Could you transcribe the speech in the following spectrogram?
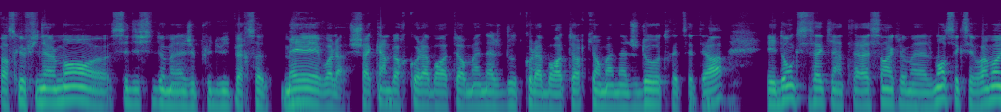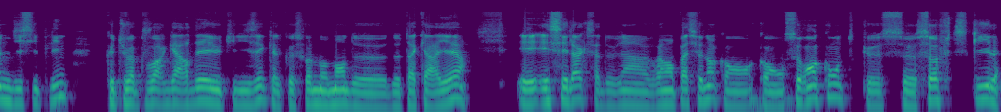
parce que finalement, euh, c'est difficile de manager plus de 8 personnes. Mais voilà, chacun de leurs collaborateurs manage d'autres collaborateurs qui en managent d'autres, etc. Et donc, c'est ça qui est intéressant avec le management, c'est que c'est vraiment une discipline que tu vas pouvoir garder et utiliser quel que soit le moment de, ta carrière. Et, c'est là que ça devient vraiment passionnant quand, on se rend compte que ce soft skill,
